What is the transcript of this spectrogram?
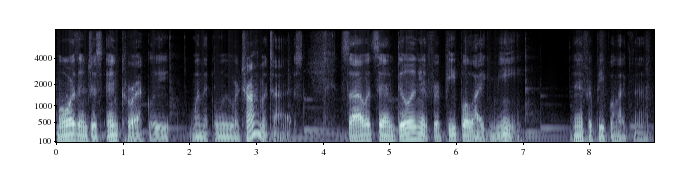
more than just incorrectly when, the, when we were traumatized. So i would say i'm doing it for people like me and for people like them.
